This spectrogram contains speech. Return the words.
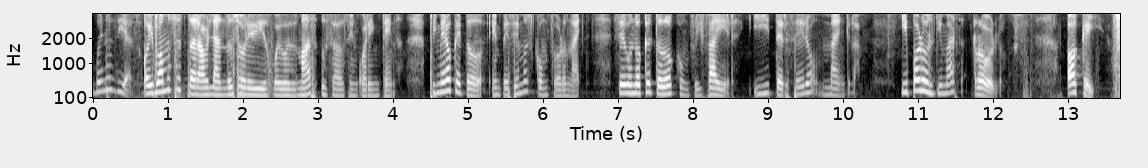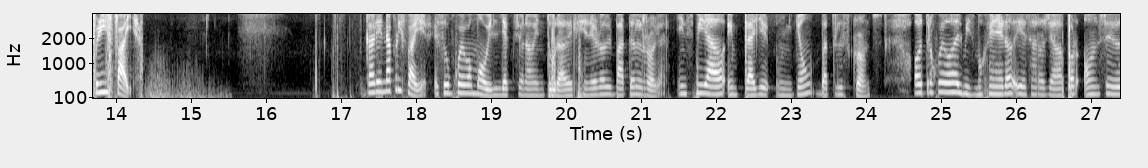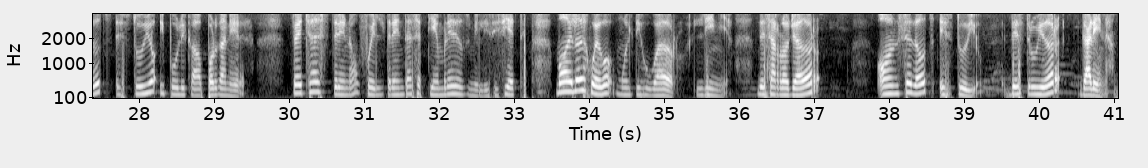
Buenos días, hoy vamos a estar hablando sobre videojuegos más usados en cuarentena. Primero que todo, empecemos con Fortnite. Segundo que todo, con Free Fire. Y tercero, Minecraft. Y por últimas, Roblox. Ok, Free Fire. Garena Free Fire es un juego móvil de acción-aventura del género del Battle Royale, inspirado en Player Union Battlegrounds, otro juego del mismo género y desarrollado por 11 Dots Studio y publicado por Garena. Fecha de estreno fue el 30 de septiembre de 2017. Modelo de juego multijugador, línea. Desarrollador 11 Dots Studio. Distribuidor Garena.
